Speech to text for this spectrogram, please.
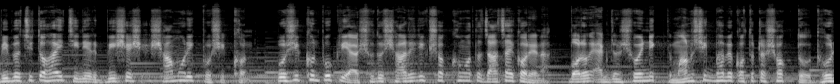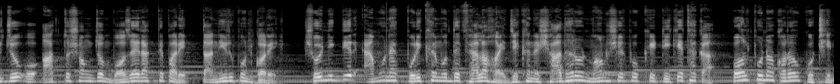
বিবেচিত হয় চীনের বিশেষ সামরিক প্রশিক্ষণ। প্রশিক্ষণ প্রক্রিয়া শুধু শারীরিক সক্ষমতা যাচাই করে না, বরং একজন সৈনিক মানসিকভাবে কতটা শক্ত, ধৈর্য ও আত্মসংযম বজায় রাখতে পারে তা নিরূপণ করে। সৈনিকদের এমন এক পরীক্ষার মধ্যে ফেলা হয়, যেখানে সাধারণ মানুষের পক্ষে টিকে থাকা কল্পনা করাও কঠিন।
